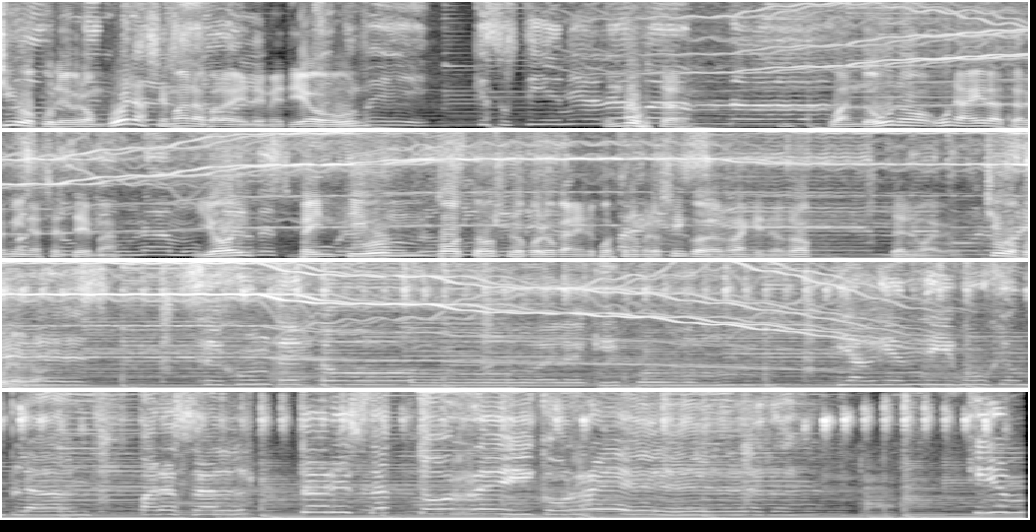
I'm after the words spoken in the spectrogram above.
Chivo Culebrón, buena semana para él. Le metió un, un booster. Cuando uno, una era termina es el tema. Y hoy 21 votos lo colocan en el puesto número 5 del ranking del rock del 9. Chivo Culebrón. se junte todo el equipo y alguien dibuje un plan para saltar esa torre y correr. ¿Quién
